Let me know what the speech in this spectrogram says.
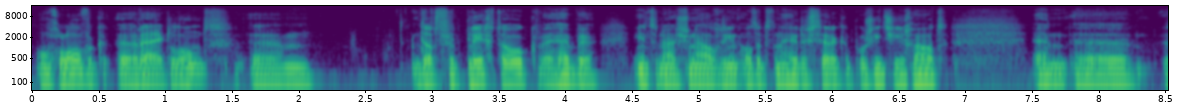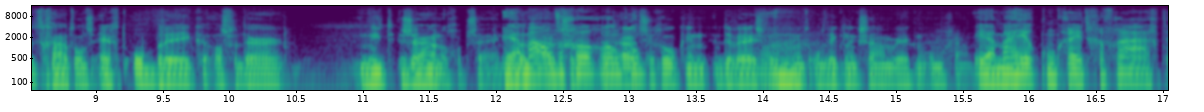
ongelooflijk uh, rijk land. Um, dat verplicht ook. We hebben internationaal gezien altijd een hele sterke positie gehad. En uh, het gaat ons echt opbreken als we daar niet zuinig op zijn. Ja, maar gewoon, dat uit zich ook in de wijze waarop we met ontwikkelingssamenwerking omgaan. Ja, maar heel concreet gevraagd.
